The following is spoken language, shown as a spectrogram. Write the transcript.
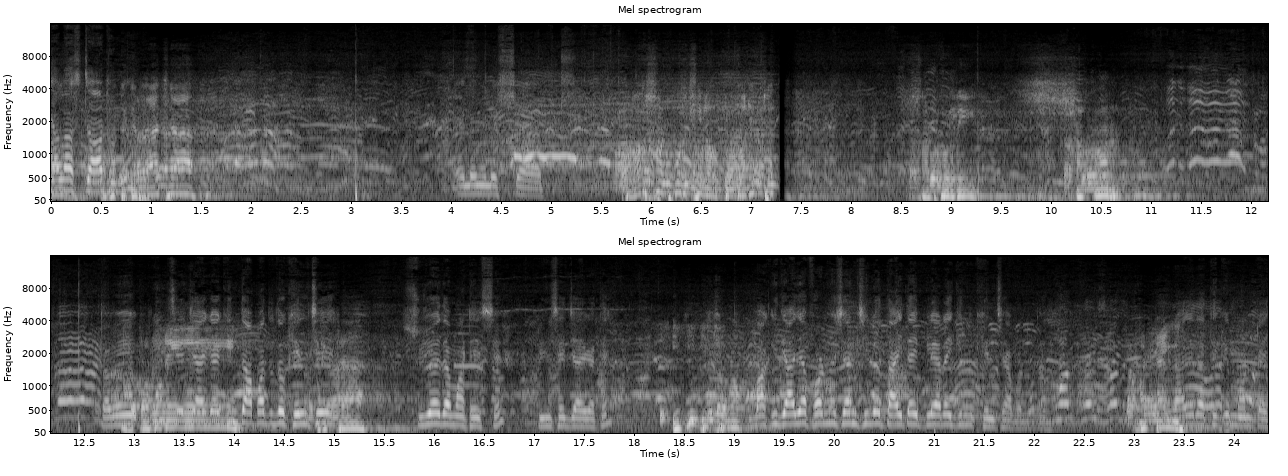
খেলা স্টার্ট হলো। এলোমেলো শট দর্শন করেছিল অনেকটা সকর্মী তবে প্রিন্সের জায়গায় কিন্তু আপাতত খেলছে। সুজয়দা মাঠে এসছে প্রিন্সের জায়গাতে। বাকি যা যা ফরমেশন ছিল তাই তাই প্লেয়ারাই কিন্তু খেলছে আপাতত। রাজাদা থেকে মনটাই।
